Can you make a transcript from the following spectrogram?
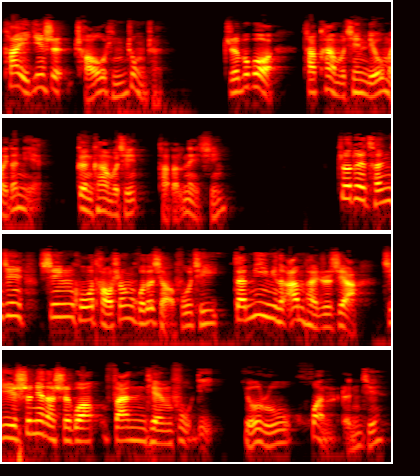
他已经是朝廷重臣。只不过他看不清刘美的脸，更看不清她的内心。这对曾经辛苦讨生活的小夫妻，在命运的安排之下，几十年的时光翻天覆地，犹如换了人间。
